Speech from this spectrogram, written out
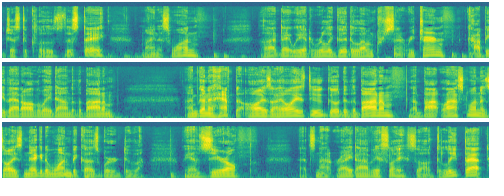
adjusted close this day minus 1. So that day we had a really good 11% return. Copy that all the way down to the bottom. I'm going to have to, as I always do, go to the bottom. The bot last one is always negative 1 because we're we have 0. That's not right, obviously. So I'll delete that.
